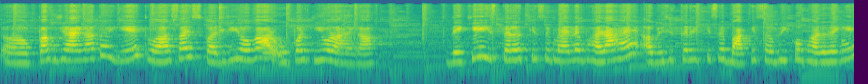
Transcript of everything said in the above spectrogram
पक जाएगा तो ये थोड़ा सा स्पंजी होगा और ऊपर की ओर आएगा। देखिए, इस तरीके से मैंने भरा है। अब इसी तरीके से बाकी सभी को भर देंगे।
